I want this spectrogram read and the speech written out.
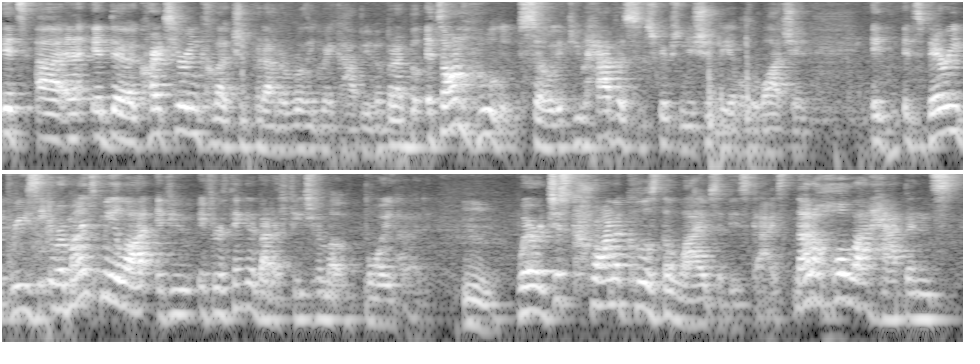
it's uh, and it, the Criterion Collection put out a really great copy of it, but it's on Hulu. So if you have a subscription, you should be able to watch it. it. It's very breezy. It reminds me a lot if you if you're thinking about a feature film of Boyhood, Mm. where it just chronicles the lives of these guys. Not a whole lot happens,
